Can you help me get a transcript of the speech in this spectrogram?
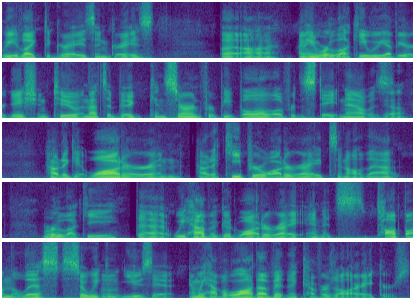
We like to graze and graze, but uh, I mean we're lucky we have irrigation too, and that's a big concern for people all over the state now. Is Yeah. How to get water and how to keep your water rights and all that. We're lucky that we have a good water right and it's top on the list so we hmm. can use it and we have a lot of it that covers all our acres.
